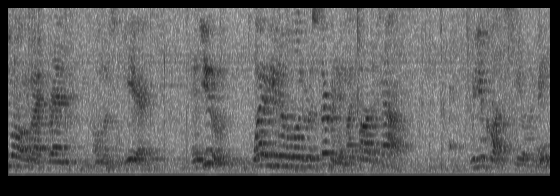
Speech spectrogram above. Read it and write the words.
Too long, my friend. Almost a year. And you? Why are you no longer a servant in my father's house? Were you caught stealing me?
